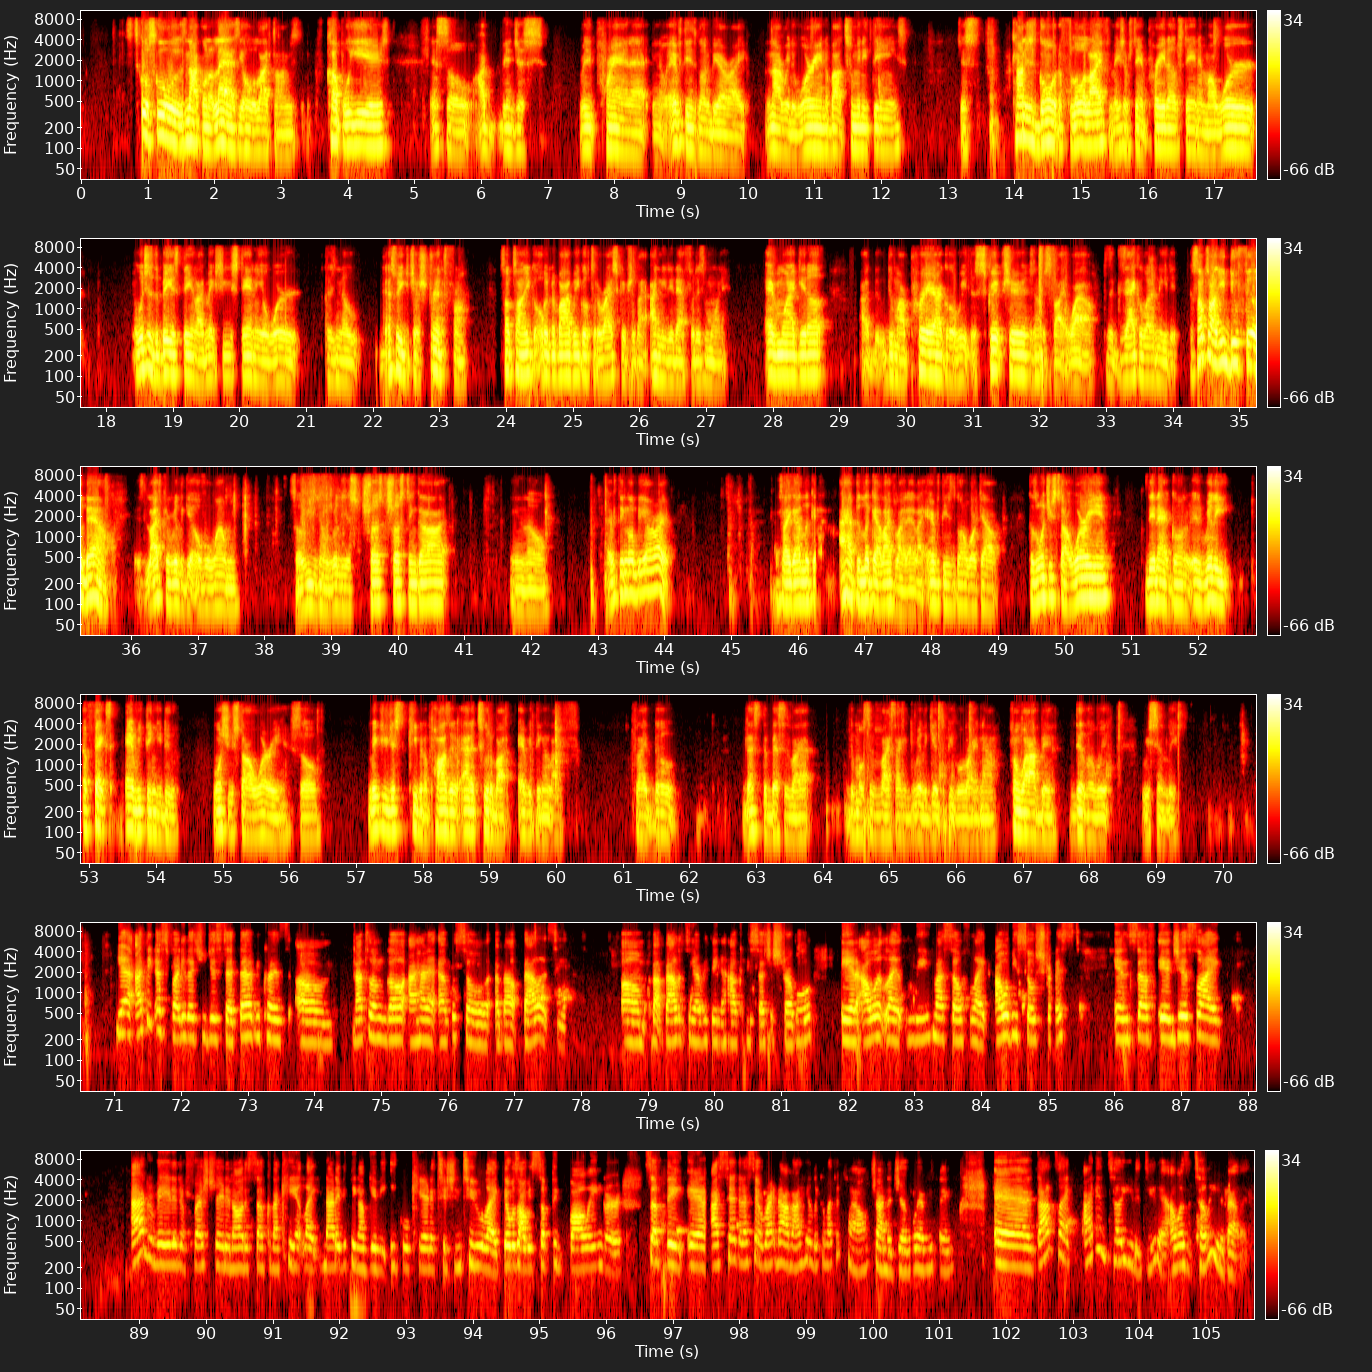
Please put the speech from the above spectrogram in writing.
school school is not going to last your whole lifetime. It's a couple years, and so I've been just really praying that you know everything's going to be all right. I'm not really worrying about too many things. Just kind of just going with the flow of life make sure I'm staying prayed up, staying in my word, which is the biggest thing. Like, make sure you stand in your word, because you know that's where you get your strength from. Sometimes you can open the Bible, you go to the right scriptures. Like, I needed that for this morning. Every morning I get up, I do, do my prayer. I go read the scriptures, and I'm just like, wow, that's exactly what I needed. Sometimes you do feel down. Life can really get overwhelming. So you know, really just trust, trust in God. You know, everything gonna be all right. How you gotta look at I have to look at life like that. Like everything's gonna work out. Because once you start worrying, then that going it really affects everything you do. Once you start worrying, so make sure you just keeping a positive attitude about everything in life. Like though, that's the best advice, the most advice I can really give to people right now from what I've been dealing with recently. Yeah, I think that's funny that you just said that because um not too long ago, I had an episode about balancing, um, about balancing everything and how it could be such a struggle. And I would like leave myself like I would be so stressed and stuff, and just like aggravated and frustrated and all this stuff because I can't like not everything I'm giving equal care and attention to. Like there was always something falling or something. And I said that I said right now I'm out here looking like a clown trying to juggle everything. And God's like, I didn't tell you to do that. I wasn't telling you to balance.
